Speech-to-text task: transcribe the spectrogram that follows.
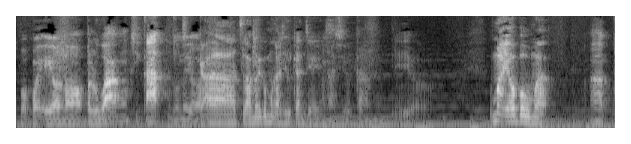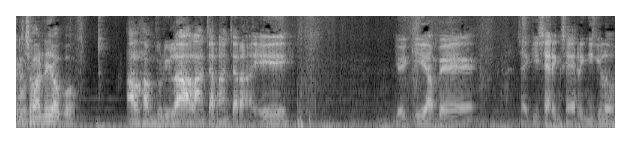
Pokoknya ono peluang sikat ngono yo. Kat, selama itu menghasilkan, Jess. Menghasilkan. Iya. Umak ya apa, Umak? Aku Kerjaannya ya apa? Alhamdulillah lancar-lancar ae. Ya iki ambe saiki sharing-sharing iki lho.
